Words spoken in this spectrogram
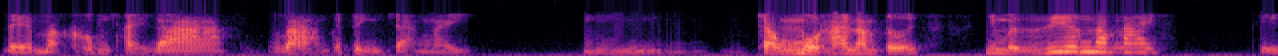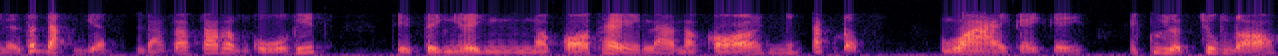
để mà không xảy ra giảm cái tình trạng này trong một hai năm tới nhưng mà riêng năm nay thì là rất đặc biệt là do tác động của covid thì tình hình nó có thể là nó có những tác động ngoài cái cái cái quy luật chung đó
